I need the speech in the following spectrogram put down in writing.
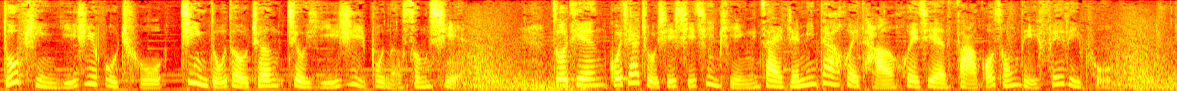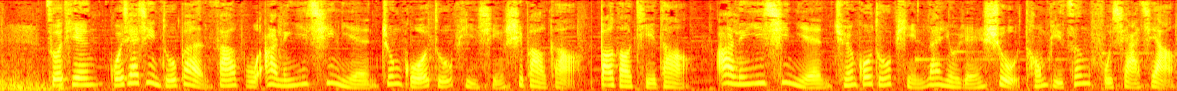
毒品一日不除，禁毒斗争就一日不能松懈。昨天，国家主席习近平在人民大会堂会见法国总理菲利普。昨天，国家禁毒办发布《二零一七年中国毒品形势报告》。报告提到，二零一七年全国毒品滥用人数同比增幅下降，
